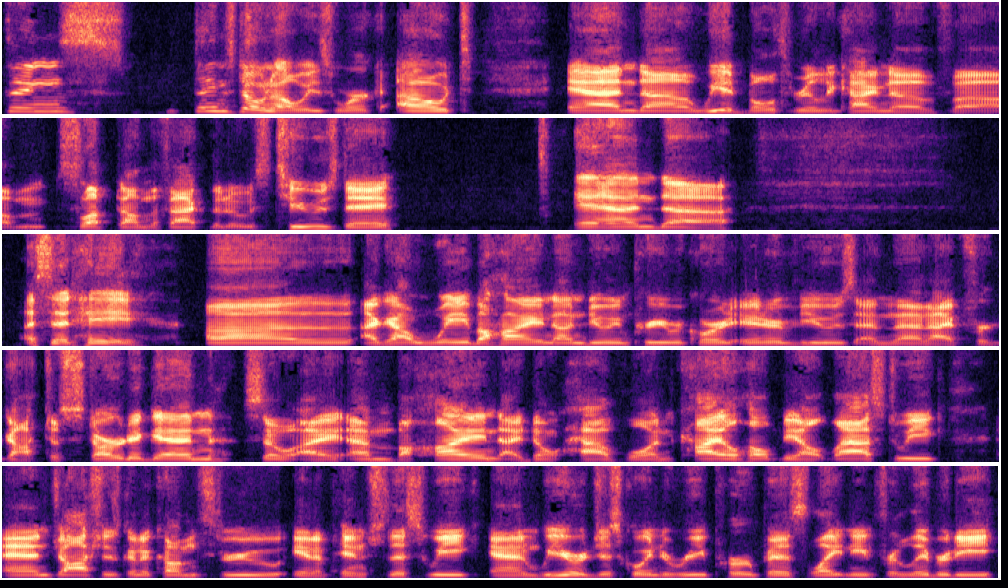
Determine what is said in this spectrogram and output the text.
Things things don't always work out, and uh, we had both really kind of um, slept on the fact that it was Tuesday, and uh, I said, "Hey, uh, I got way behind on doing pre-record interviews, and then I forgot to start again, so I am behind. I don't have one. Kyle helped me out last week." And Josh is going to come through in a pinch this week. And we are just going to repurpose Lightning for Liberty.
